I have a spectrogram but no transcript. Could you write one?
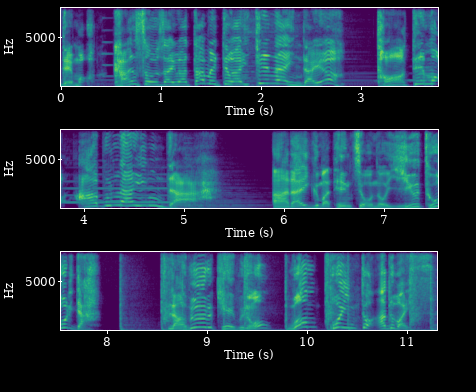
でも乾燥剤は食べてはいけないんだよ。とても危ないんだ。アライグマ店長の言う通りだ。ラブール警部のワンポイントアドバイス。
